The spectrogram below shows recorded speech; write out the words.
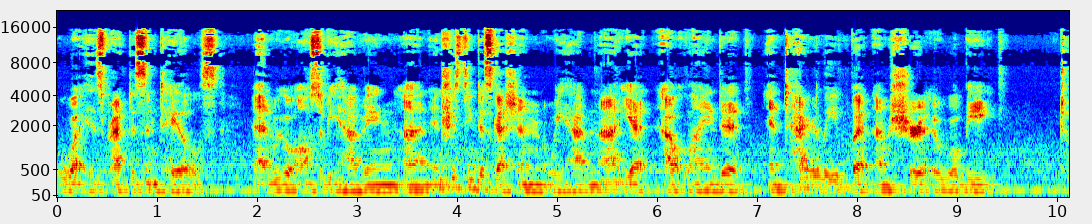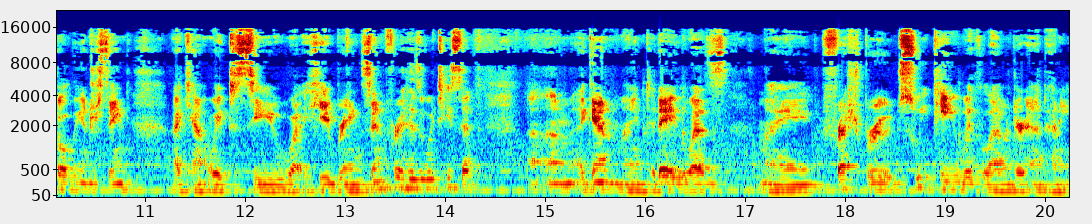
what his practice entails and we will also be having an interesting discussion. We have not yet outlined it entirely, but I'm sure it will be totally interesting. I can't wait to see what he brings in for his witchy sip. Um, again, mine today was my fresh brewed sweet tea with lavender and honey,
